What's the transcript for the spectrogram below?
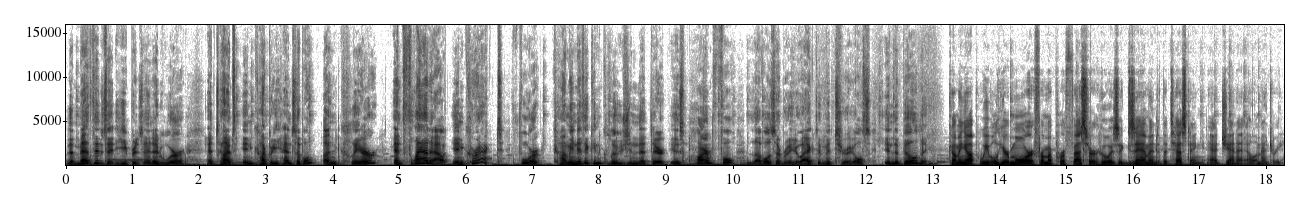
The methods that he presented were at times incomprehensible, unclear, and flat out incorrect for coming to the conclusion that there is harmful levels of radioactive materials in the building. Coming up, we will hear more from a professor who has examined the testing at Jana Elementary.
